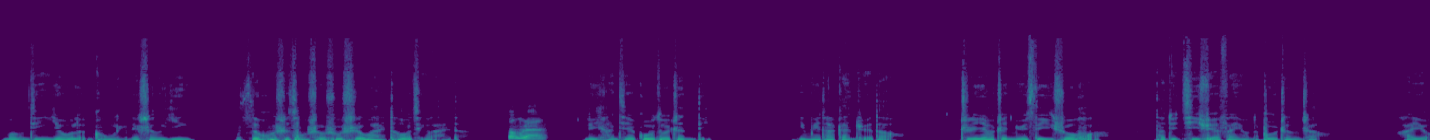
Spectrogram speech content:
梦境幽冷空灵的声音，似乎是从手术室外透进来的。当然，李寒杰故作镇定，因为他感觉到，只要这女子一说话，他就气血翻涌的不正常。还有，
